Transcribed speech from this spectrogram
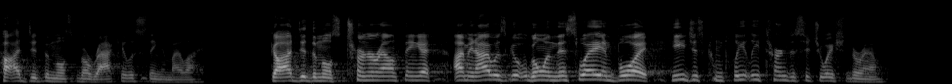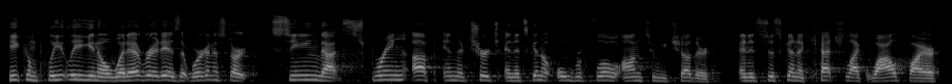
God did the most miraculous thing in my life. God did the most turnaround thing. I mean, I was going this way, and boy, he just completely turned the situation around. He completely, you know, whatever it is that we're going to start seeing that spring up in the church, and it's going to overflow onto each other, and it's just going to catch like wildfire.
